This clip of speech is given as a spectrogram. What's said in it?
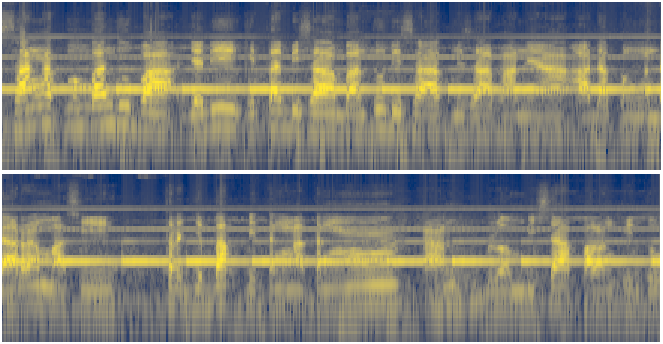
Sangat membantu Pak. Jadi kita bisa bantu di saat misalkannya ada pengendara masih terjebak di tengah-tengah kan, Hmm. belum bisa palang pintu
